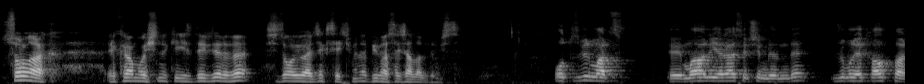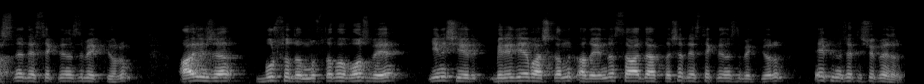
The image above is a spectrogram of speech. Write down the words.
Son olarak ekran başındaki izleyicilere ve size oy verecek seçmene bir mesaj alabilir miyiz? 31 Mart e, mali yerel seçimlerinde Cumhuriyet Halk Partisi'ne desteklerinizi bekliyorum. Ayrıca Bursa'da Mustafa Bozbey'e Yenişehir Belediye Başkanlık adayında Sadi Aktaş'a desteklerinizi bekliyorum. Hepinize teşekkür ederim.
